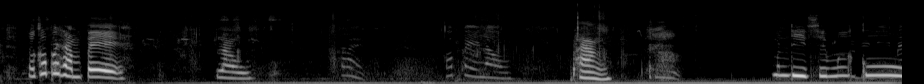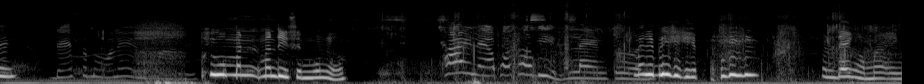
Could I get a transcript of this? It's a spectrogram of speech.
ก่อนแล้วก็ไปทำเปรย์เราใช่เพราะเปรย์เรา พัง มันดีดใส่มือกูเดสมอลเล่ลงมาเลยพี่ว่ามันมันดีดใส่มือเหรอใช่แล้วเพราะเธอบีบมันแรงเกินไม่ได้บีบ มันเด้งออกมาเอง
